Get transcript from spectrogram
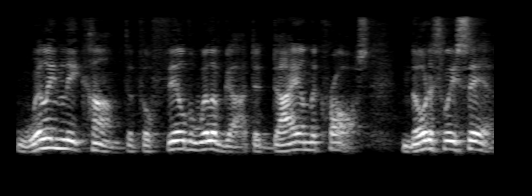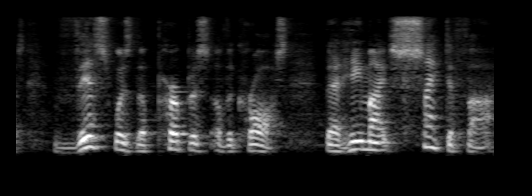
willingly come to fulfill the will of God, to die on the cross. Notice what he says. This was the purpose of the cross, that he might sanctify.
